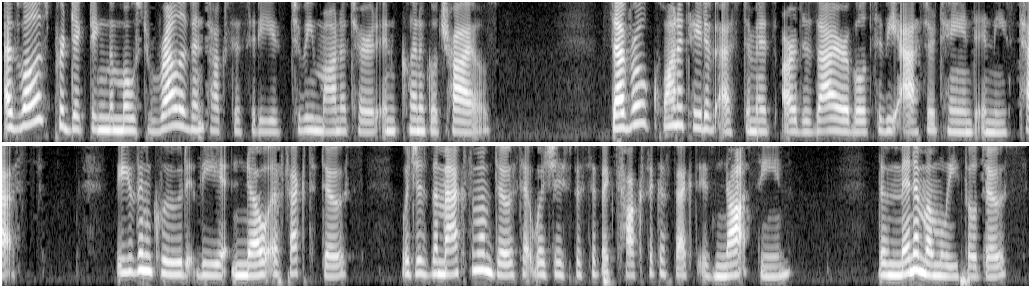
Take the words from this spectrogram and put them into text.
as well as predicting the most relevant toxicities to be monitored in clinical trials. Several quantitative estimates are desirable to be ascertained in these tests. These include the no effect dose, which is the maximum dose at which a specific toxic effect is not seen, the minimum lethal dose,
